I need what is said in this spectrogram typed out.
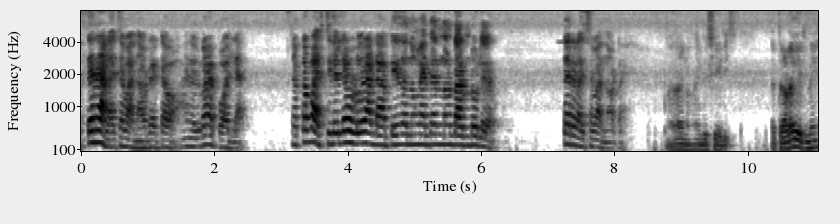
ഇത്തരം ആളാച്ച വന്നവിടെ കേട്ടോ. അതിനൊരു കുഴപ്പമില്ല. ഒക്കെ ഫസ്റ്റിലല്ലേ ഉള്ളൂ രണ്ടാമത്തേതൊന്നും അങ്ങനത്തെ ഒന്നും ഉണ്ടാകണ്ടല്ലോ ഇത്തരം ആളാച്ച വന്നോട്ടെ. അതാണ് അതിന്റെ ശരി. എത്ര ആളാ വരുന്നത്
